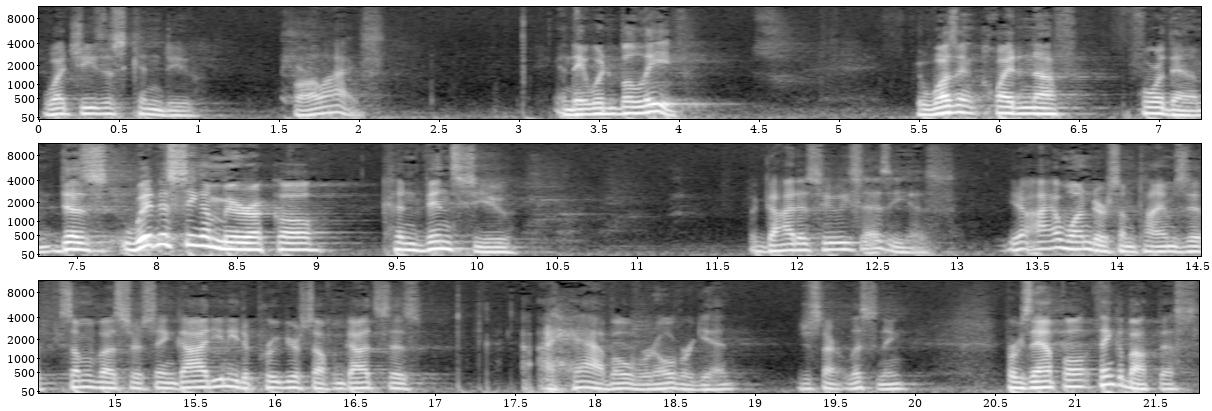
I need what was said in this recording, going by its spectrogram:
what Jesus can do for our lives. And they wouldn't believe. It wasn't quite enough for them. Does witnessing a miracle convince you that God is who He says He is? You know, I wonder sometimes if some of us are saying, God, you need to prove yourself, and God says, I have over and over again. You just aren't listening. For example, think about this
